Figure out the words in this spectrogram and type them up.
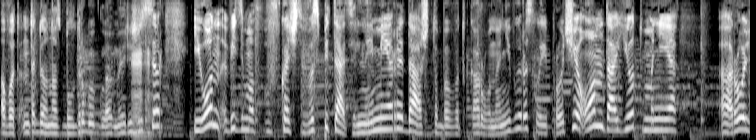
вот, ну тогда у нас был другой главный режиссер, и он, видимо, в, в качестве воспитательной меры, да, чтобы вот корона не выросла и прочее, он дает мне э, роль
